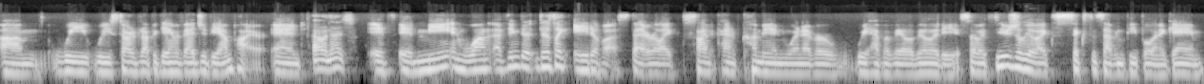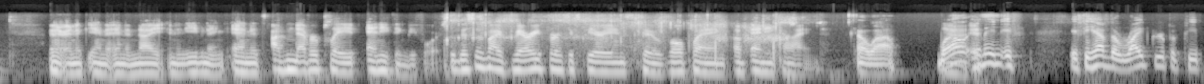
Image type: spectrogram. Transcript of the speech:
um, we we started up a game of Edge of the Empire, and oh, nice. it's it me and one i think there, there's like eight of us that are like kind of come in whenever we have availability so it's usually like six to seven people in a game in, in, a, in, in a night in an evening and it's i've never played anything before so this is my very first experience to role playing of any kind Oh, wow. Well, I mean, if if you have the right group of people,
